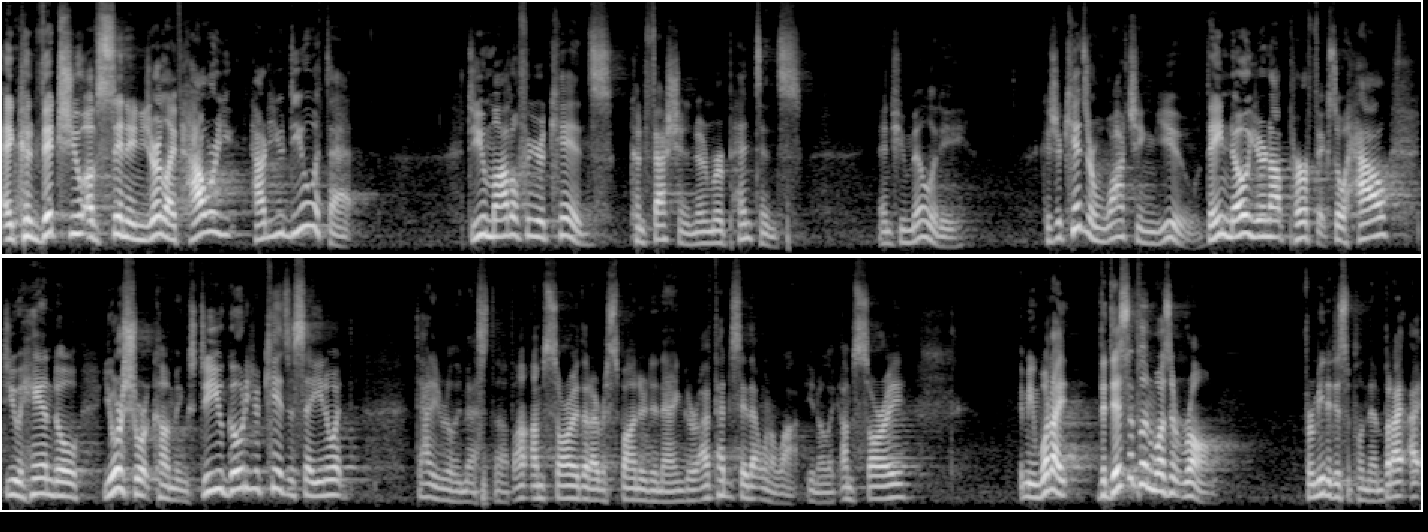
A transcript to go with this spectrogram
and convicts you of sin in your life? How, are you, how do you deal with that? Do you model for your kids confession and repentance and humility? Because your kids are watching you. They know you're not perfect. So, how do you handle your shortcomings? Do you go to your kids and say, you know what? Daddy really messed up. I'm sorry that I responded in anger. I've had to say that one a lot. You know, like, I'm sorry. I mean, what I, the discipline wasn't wrong for me to discipline them, but I, I,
